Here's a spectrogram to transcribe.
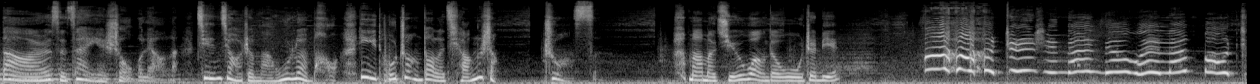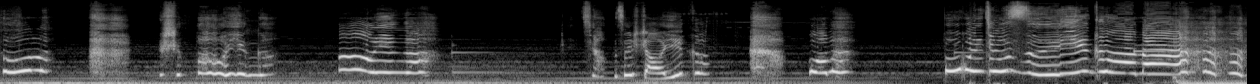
大儿子再也受不了了，尖叫着满屋乱跑，一头撞到了墙上，撞死了。妈妈绝望的捂着脸：“啊，真是难得回来报仇了，是报应啊，报应啊！这饺子少一个，我们不会就死一个吗？”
